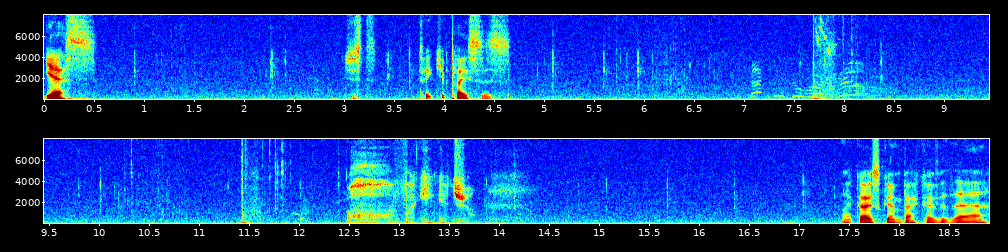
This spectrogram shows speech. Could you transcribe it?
Yes. Just take your places. That guy's going back over there.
